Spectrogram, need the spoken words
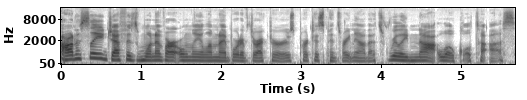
Honestly, Jeff is one of our only alumni board of directors participants right now that's really not local to us,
